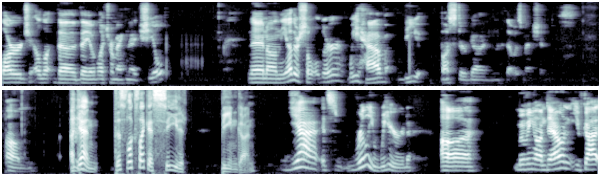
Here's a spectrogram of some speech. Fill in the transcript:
large ele- the the electromagnetic shield. Then on the other shoulder we have the Buster gun that was mentioned. Um, Again, this looks like a seed beam gun. yeah, it's really weird. Uh, moving on down, you've got.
